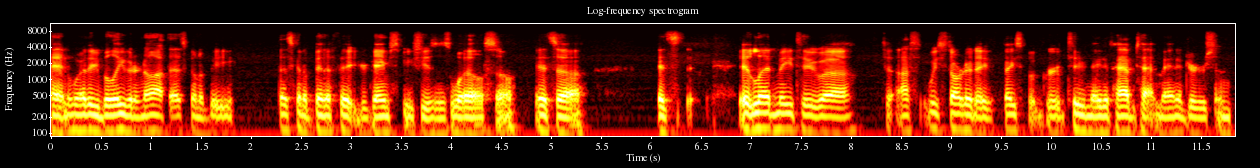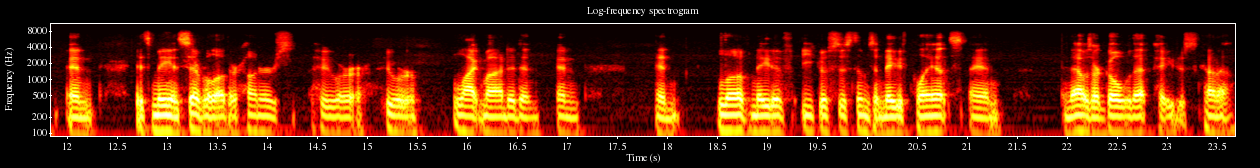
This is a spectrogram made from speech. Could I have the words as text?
and whether you believe it or not, that's going to be that's going to benefit your game species as well. So it's a uh, it's it led me to uh, to us. We started a Facebook group too, Native Habitat Managers, and and it's me and several other hunters who are who are like minded and and and love native ecosystems and native plants and and that was our goal with that page is kind of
